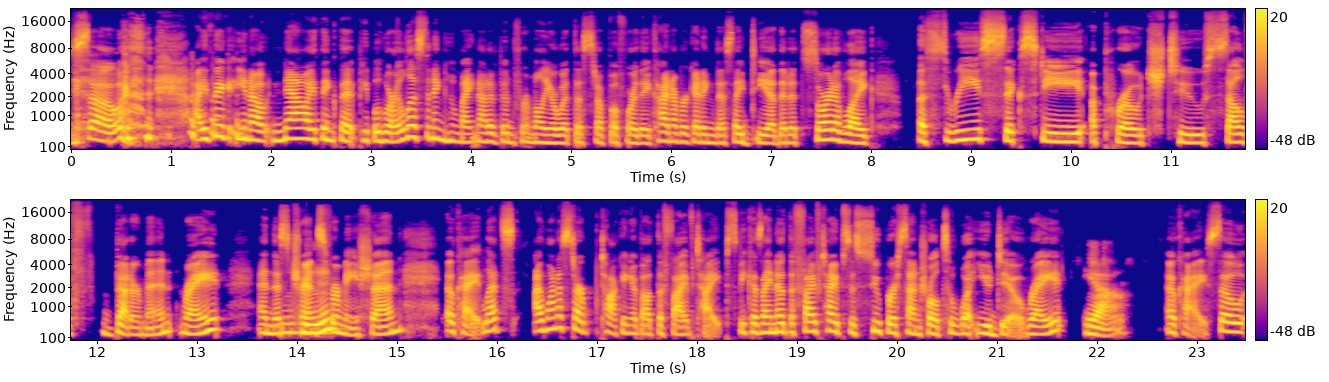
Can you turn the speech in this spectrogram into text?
So I think, you know, now I think that people who are listening who might not have been familiar with this stuff before, they kind of are getting this idea that it's sort of like a 360 approach to self betterment, right? And this mm-hmm. transformation. Okay, let's. I want to start talking about the five types because I know the five types is super central to what you do, right? Yeah. Okay, so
